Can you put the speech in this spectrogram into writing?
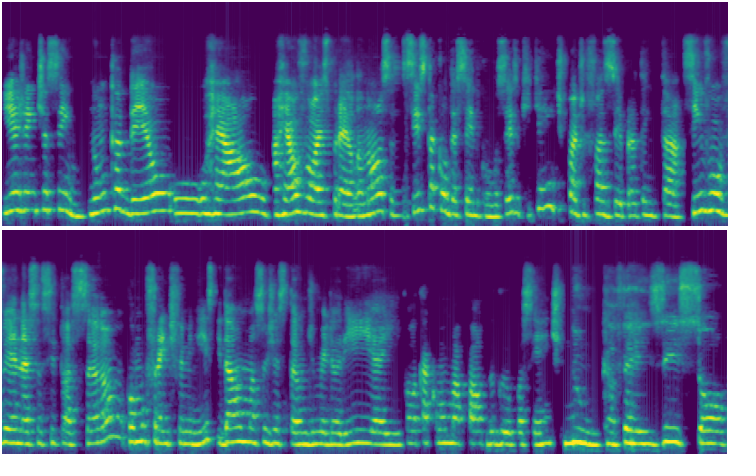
E a gente, assim, nunca deu o, real, a real voz para ela. Nossa, se isso está acontecendo com vocês, o que, que a gente pode fazer para tentar se envolver nessa situação como frente feminista e dar uma sugestão de melhoria e colocar como uma pauta do grupo assim, a gente nunca fez isso.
